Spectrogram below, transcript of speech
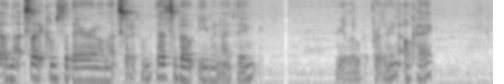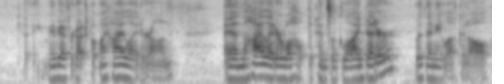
on that side it comes to there, and on that side it comes, that's about even I think. Maybe a little bit further in, okay. Okay, maybe I forgot to put my highlighter on. And the highlighter will help the pencil glide better with any luck at all.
